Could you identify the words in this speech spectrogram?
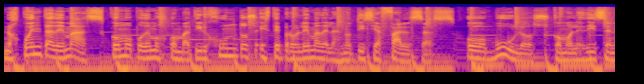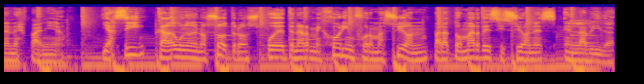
Nos cuenta además cómo podemos combatir juntos este problema de las noticias falsas, o bulos, como les dicen en España. Y así, cada uno de nosotros puede tener mejor información para tomar decisiones en la vida.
